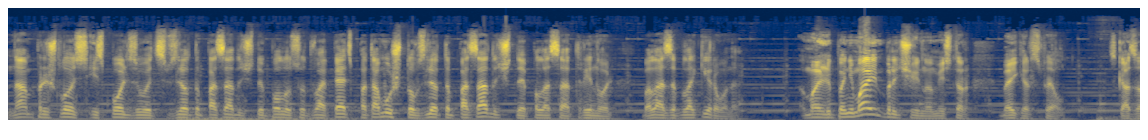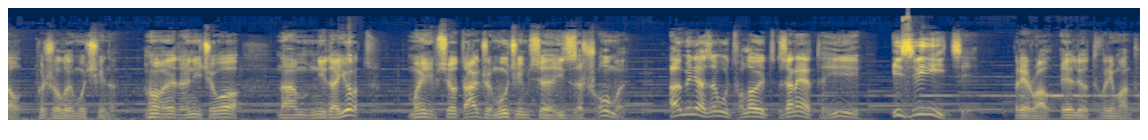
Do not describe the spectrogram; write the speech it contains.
Нам пришлось использовать взлетно-посадочную полосу 2.5, потому что взлетно-посадочная полоса 3.0 была заблокирована. «Мы понимаем причину, мистер Бейкерсфелд», — сказал пожилой мужчина. «Но это ничего нам не дает. Мы все так же мучаемся из-за шума. А меня зовут Флойд Занетта и...» «Извините», — прервал Эллиот Фримантл.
